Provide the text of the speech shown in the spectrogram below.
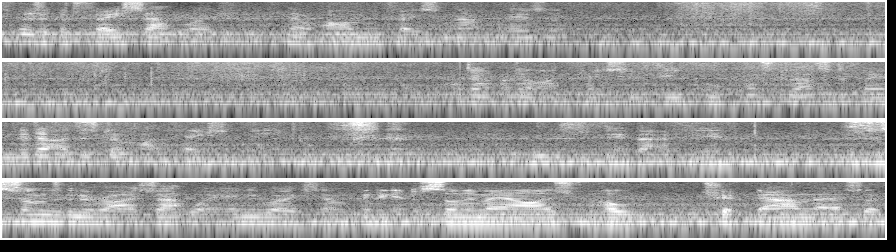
Suppose I could face that way. No harm in facing that way, is there? I don't, I don't like facing people. That's, that's the thing. They don't, I just don't like facing people. This would be a better view. Because the sun's going to rise that way anyway, so I'm going to get the sun in my eyes for the whole trip down there, so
